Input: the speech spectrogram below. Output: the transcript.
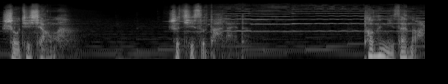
手机响了，是妻子打来的。他问你在哪儿，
